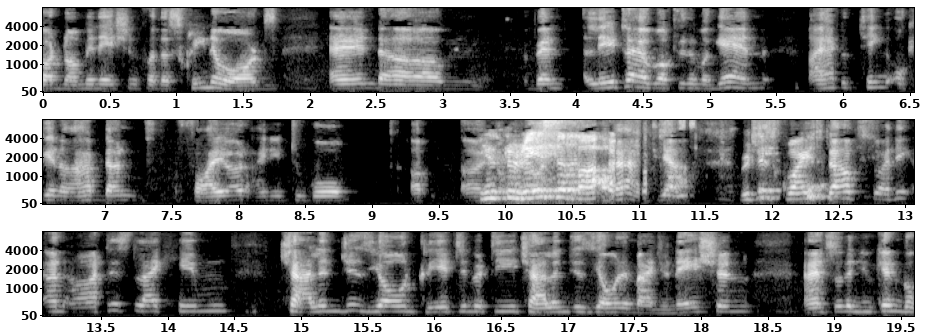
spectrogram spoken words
got nomination for the Screen Awards. And um, when later I worked with him again, I had to think, okay, now I have done Fire, I need to go up. Uh, You have to raise the bar. That, yeah, which is quite tough. So I think an artist like him challenges your own creativity, challenges your own imagination, and so that you can go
